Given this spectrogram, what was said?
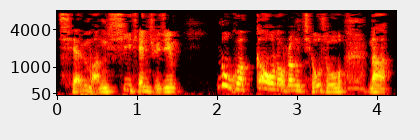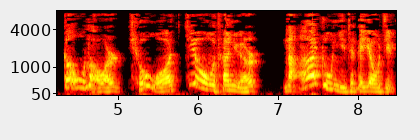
前往西天取经，路过高老庄求宿，那高老儿求我救他女儿，拿住你这个妖精。”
